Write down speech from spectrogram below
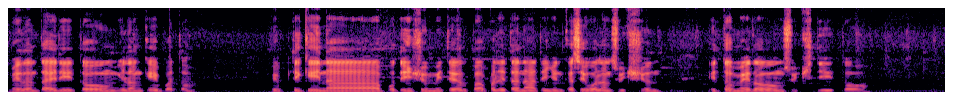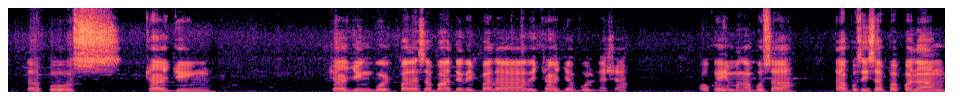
meron tayo ditong ilang K ba to? 50K na potentiometer, papalitan natin yun kasi walang switch yun. Ito merong switch dito. Tapos charging charging board para sa battery para rechargeable na siya. Okay mga boss ah. Tapos isa pa palang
